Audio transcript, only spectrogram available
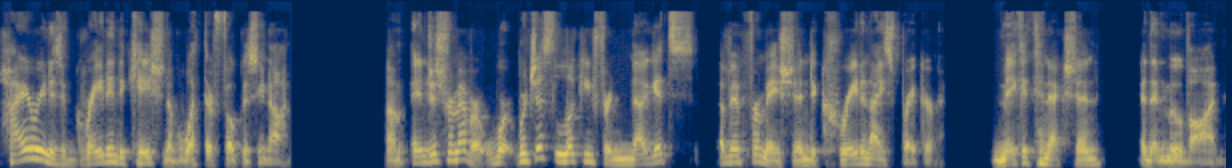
Hiring is a great indication of what they're focusing on. Um, and just remember, we're, we're just looking for nuggets of information to create an icebreaker, make a connection, and then move on.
